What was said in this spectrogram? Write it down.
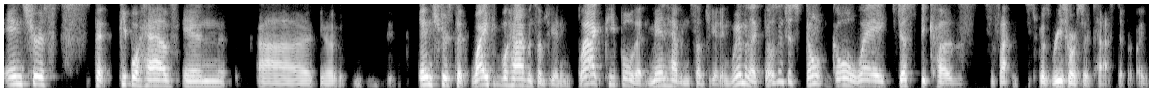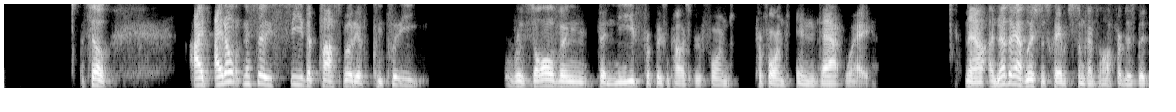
interests that people have in, uh, you know, interests that white people have in subjugating black people, that men have in subjugating women, like those interests don't go away just because society, just because resources are tasked differently. So I, I don't necessarily see the possibility of completely resolving the need for policing powers performed, performed in that way. Now, another abolitionist claim which is sometimes offered is that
